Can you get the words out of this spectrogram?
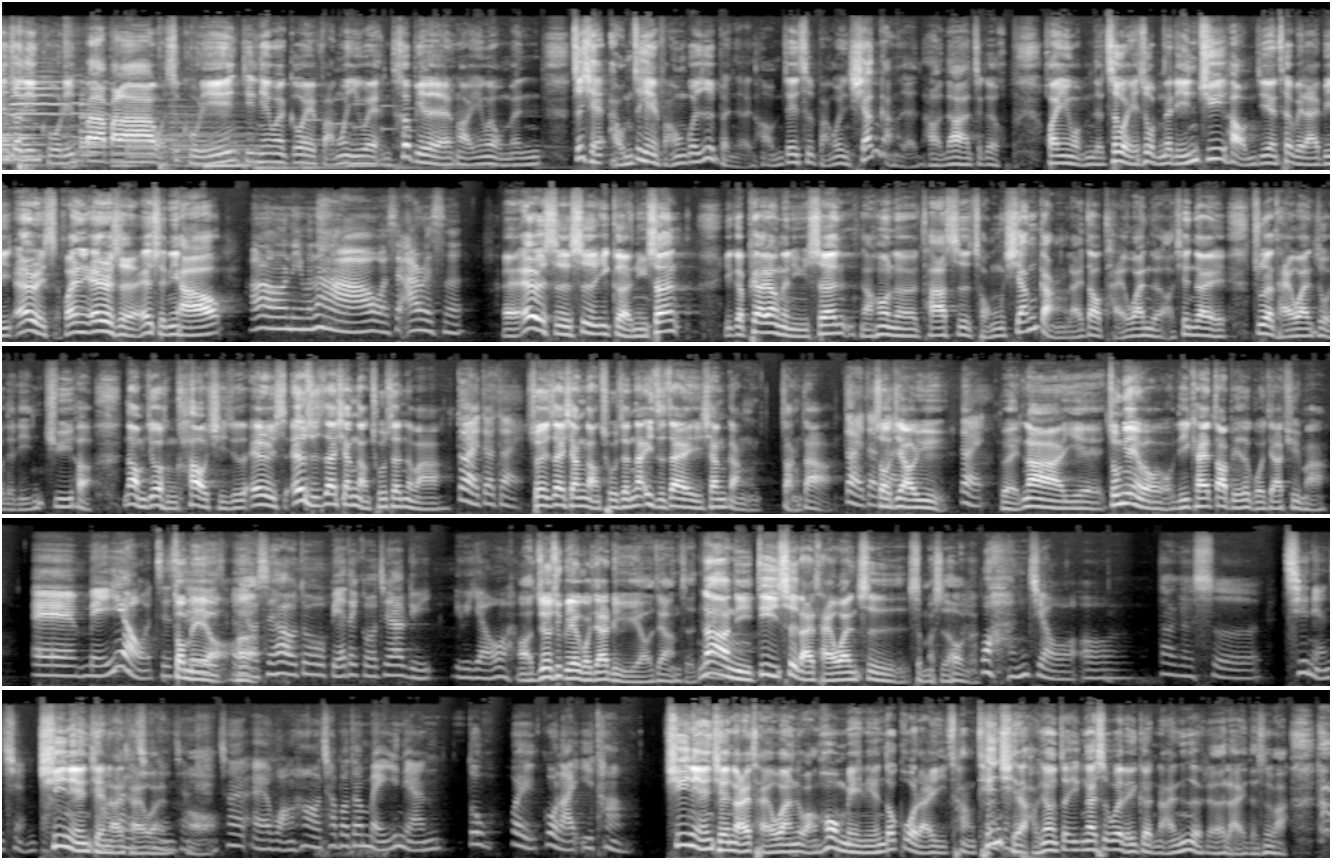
欢迎收听苦林巴拉巴拉，我是苦林。今天为各位访问一位很特别的人哈，因为我们之前啊，我们之前也访问过日本人哈，我们这次访问香港人哈，那这个欢迎我们的这位也是我们的邻居哈，我们今天特别来宾 Aris，欢迎 Aris，Aris 你好，Hello，你们好，我是 Aris。呃，Aris 是一个女生。一个漂亮的女生，然后呢，她是从香港来到台湾的啊，现在住在台湾，是我的邻居哈。那我们就很好奇，就是 Aris，Aris 是在香港出生的吗？对对对。所以在香港出生，那一直在香港长大，对对，受教育，对对。那也中间有离开到别的国家去吗？诶，没有，其实都没有。有时候到别的国家旅。旅游啊，啊，只有去别的国家旅游这样子。那你第一次来台湾是什么时候呢？哇，很久哦，哦，大概是七年前。七年前来台湾，哦，在呃，往后差不多每一年都会过来一趟。七年前来台湾，往后每年都过来一趟，听起来好像这应该是为了一个男人而来的是吧？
